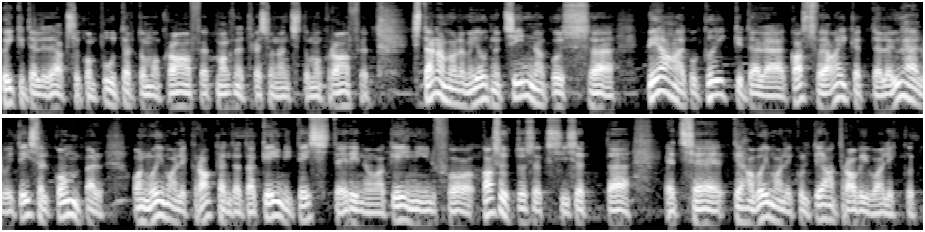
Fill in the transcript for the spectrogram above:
kõikidele tehakse kompuutertomograafiat, magnetresonantstomograafiat. siis täna me oleme jõudnud sinna, kus äh, peaaegu kõikidele kasvahaigetele ühel või teisel kombel on võimalik rakendada geeniteste erineva geeniinfo kasutuseks siis, et, et see teha võimalikult head ravivalikud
